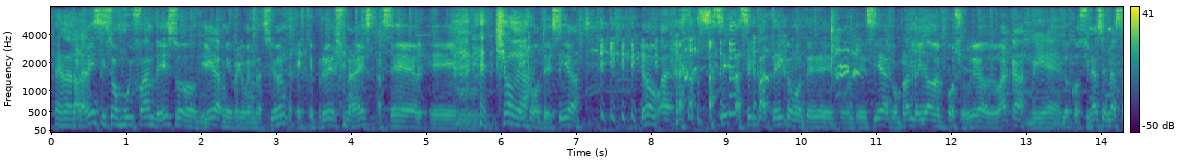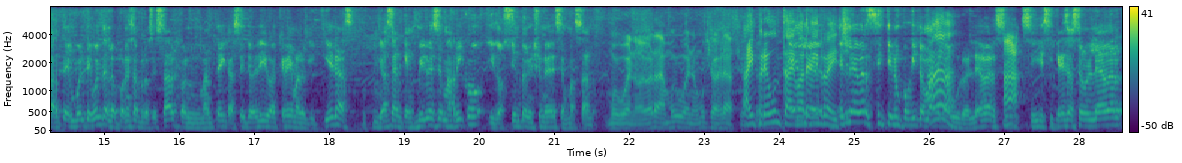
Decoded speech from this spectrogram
Es verdad. para mí, si sos muy fan de eso, Diego, mi recomendación es que pruebes una vez hacer eh, Yoga. paté, como te decía. No, hacer, hacer paté, como te, como te decía, comprando hígado de pollo, hígado de vaca. Bien. Lo cocinás en una sartén vuelta y vuelta, lo pones a procesar con manteca, aceite de oliva, crema, lo que quieras. Y vas a ver que es mil veces más rico y 200 millones de veces más sano. Muy bueno, de verdad, muy bueno. Muchas gracias. Hay pregunta de El Martín lever- Reich. El lever sí tiene un poquito más Ah. de laburo. El lever sí, Ah. sí, si querés hacer un lever,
